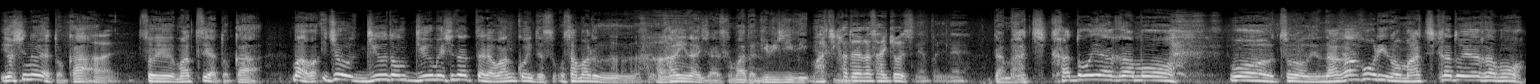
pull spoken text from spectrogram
吉野家とか、はい、そういう松屋とかまあ一応牛丼牛飯だったらワンコインで収まる範囲内じゃないですか、まだギリギリ。街角屋が最強ですねやっぱりね。だ街角屋がもうもうその長堀の街角屋がも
